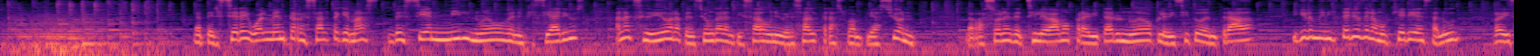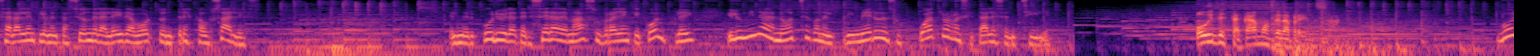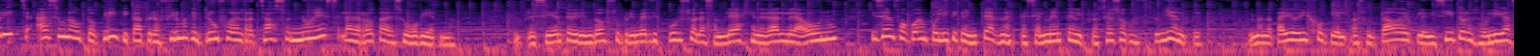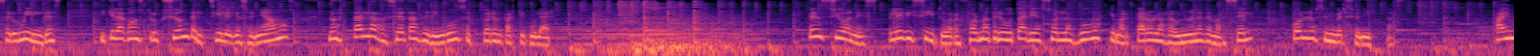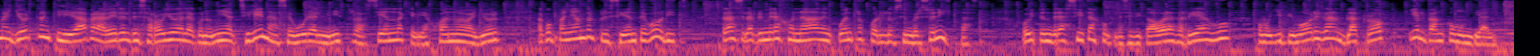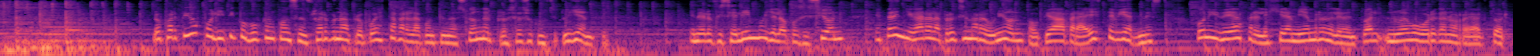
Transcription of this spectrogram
La tercera igualmente resalta que más de 100.000 nuevos beneficiarios han accedido a la pensión garantizada universal tras su ampliación. Las razones de Chile Vamos para evitar un nuevo plebiscito de entrada y que los ministerios de la Mujer y de Salud revisarán la implementación de la ley de aborto en tres causales. El Mercurio y la Tercera además subrayan que Coldplay ilumina la noche con el primero de sus cuatro recitales en Chile. Hoy destacamos de la prensa. Boric hace una autocrítica pero afirma que el triunfo del rechazo no es la derrota de su gobierno. El presidente brindó su primer discurso a la Asamblea General de la ONU y se enfocó en política interna, especialmente en el proceso constituyente. El mandatario dijo que el resultado del plebiscito los obliga a ser humildes y que la construcción del Chile que soñamos no está en las recetas de ningún sector en particular. Pensiones, plebiscito y reforma tributaria son las dudas que marcaron las reuniones de Marcel con los inversionistas. Hay mayor tranquilidad para ver el desarrollo de la economía chilena, asegura el ministro de Hacienda que viajó a Nueva York acompañando al presidente Boric tras la primera jornada de encuentros con los inversionistas. Hoy tendrá citas con clasificadoras de riesgo como JP Morgan, BlackRock y el Banco Mundial. Los partidos políticos buscan consensuar una propuesta para la continuación del proceso constituyente. En el oficialismo y en la oposición esperan llegar a la próxima reunión, pauteada para este viernes, con ideas para elegir a miembros del eventual nuevo órgano redactor.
